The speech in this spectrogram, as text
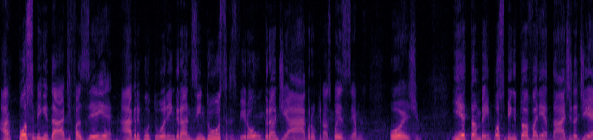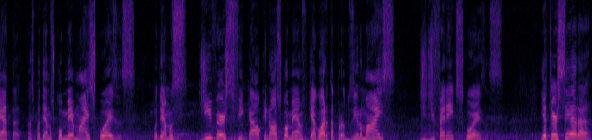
a possibilidade de fazer a agricultura em grandes indústrias, virou o grande agro que nós conhecemos hoje. E também possibilitou a variedade da dieta. Nós podemos comer mais coisas, podemos diversificar o que nós comemos, porque agora está produzindo mais de diferentes coisas. E a terceira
